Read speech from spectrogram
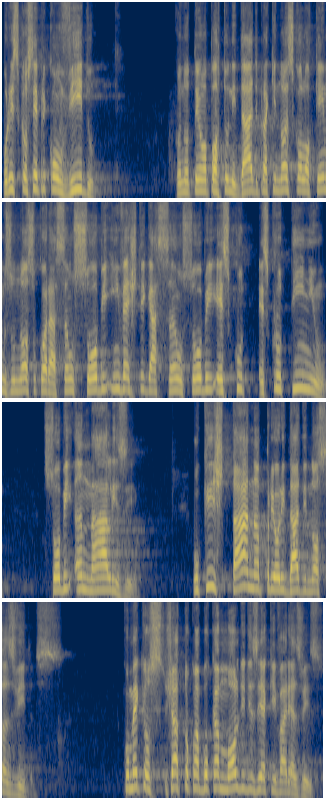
Por isso que eu sempre convido, quando tenho oportunidade, para que nós coloquemos o nosso coração sob investigação, sob escrutínio, sob análise. O que está na prioridade de nossas vidas? Como é que eu já estou com a boca mole de dizer aqui várias vezes?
